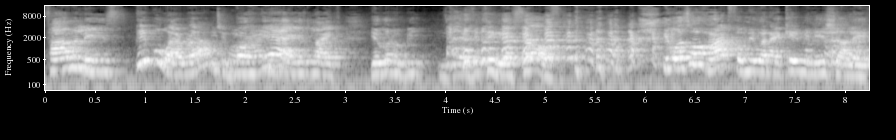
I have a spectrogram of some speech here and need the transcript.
families. People were around you, but you. it's like you're gonna be you everything yourself. it was so hard for me when I came initially.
